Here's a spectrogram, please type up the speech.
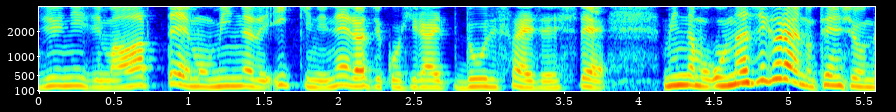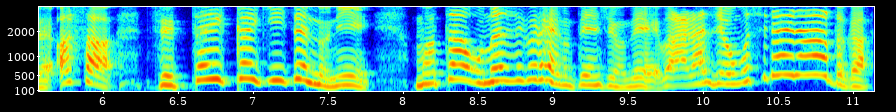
12時回って、もうみんなで一気にね、ラジコ開いて同時再生して、みんなも同じぐらいのテンションで、朝、絶対一回聞いてんのに、また同じぐらいのテンションで、わあ、ラジオ面白いなとか、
